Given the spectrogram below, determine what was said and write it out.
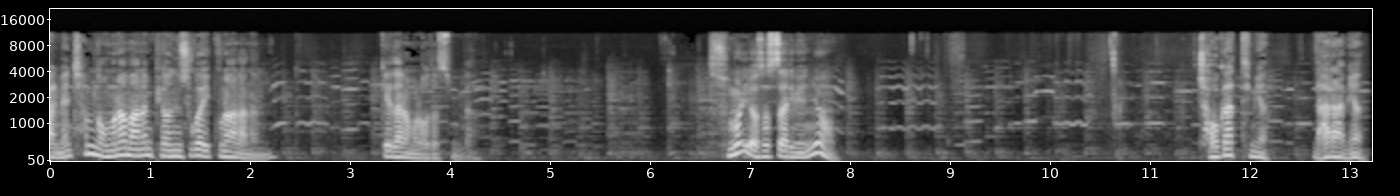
삶엔 참 너무나 많은 변수가 있구나라는 깨달음을 얻었습니다. 26살이면요. 저 같으면, 나라면,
